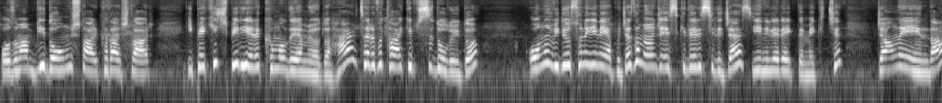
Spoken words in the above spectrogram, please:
O zaman bir dolmuştu arkadaşlar. İpek hiçbir yere kımıldayamıyordu. Her tarafı takipçisi doluydu. Onun videosunu yine yapacağız ama önce eskileri sileceğiz. Yenileri eklemek için. Canlı yayında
